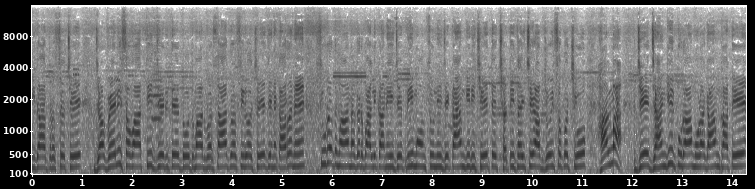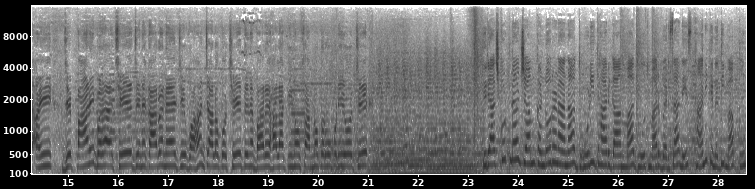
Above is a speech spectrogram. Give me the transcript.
સીધા દ્રશ્યો છે, જ્યાં વહેલી સવારથી જે રીતે ધોધમાર વરસાદ વરસી રહ્યો છે, જેને કારણે સુરત મહાનગરપાલિકાની જે પ્રી મોન્સૂનની જે કામગીરી છે, તે છતી થઈ છે. આપ જોઈ શકો છો, હાલમાં જે જહાંગીરપુરા મોડા ગામ ખાતે અહીં જે પાણી ભરાય છે, જેને કારણે જે વાહન ચાલકો છે, તેને ભારે હાલાકીનો સામનો કરવો પડી રહ્યો છે. રાજકોટના જામકંડોરણાના ધોળીધાર ગામમાં ધોધમાર વરસાદે સ્થાનિક નદીમાં પૂર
